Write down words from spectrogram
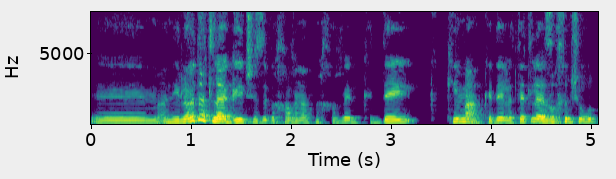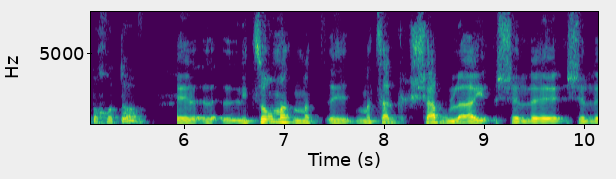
אמ, אני לא יודעת להגיד שזה בכוונת מכוון כדי, כי מה? כדי לתת לאזרחים שירות פחות טוב? ליצור מצג שווא אולי של, של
